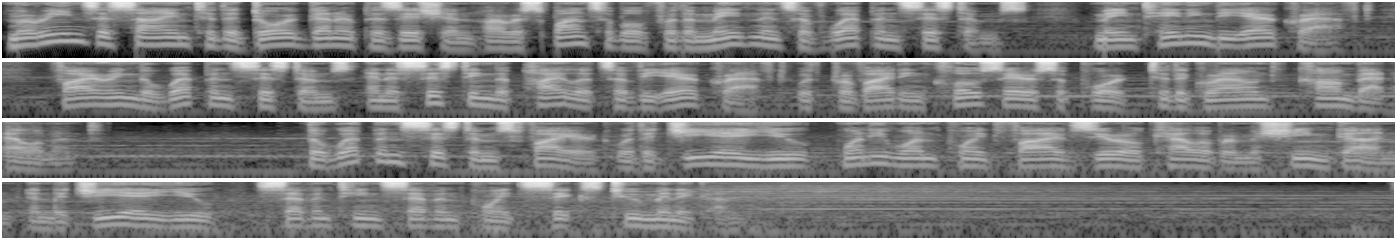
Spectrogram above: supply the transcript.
Marines assigned to the door gunner position are responsible for the maintenance of weapon systems, maintaining the aircraft, firing the weapon systems and assisting the pilots of the aircraft with providing close air support to the ground combat element. The weapon systems fired were the GAU 21.50 caliber machine gun and the GAU 17.7.62 minigun.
